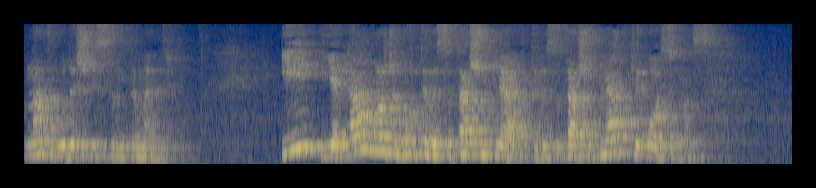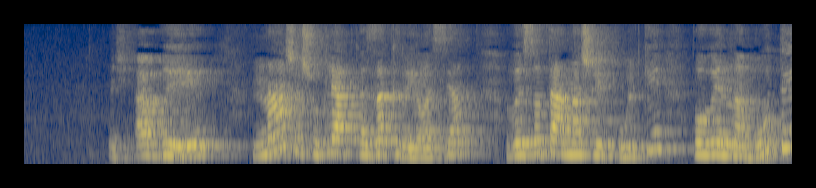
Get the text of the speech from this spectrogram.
У нас буде 6 см. І яка може бути висота шухлядки? Висота шухлядки ось у нас. Значить, аби наша шухлядка закрилася, висота нашої кульки повинна бути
